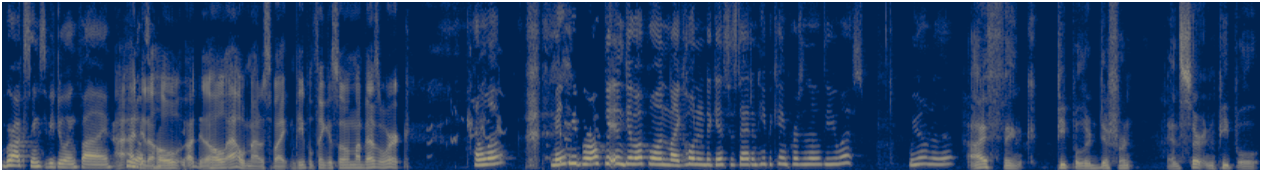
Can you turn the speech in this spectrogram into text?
Barack seems to be doing fine. I, I did a whole i did a whole album out of spite and people think it's some of my best work. Hello? Maybe barack didn't give up on like holding it against his dad and he became president of the us we don't know that. I think people are different and certain people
